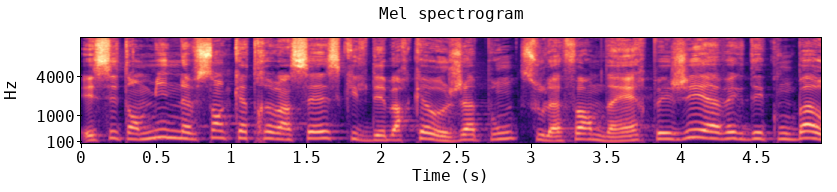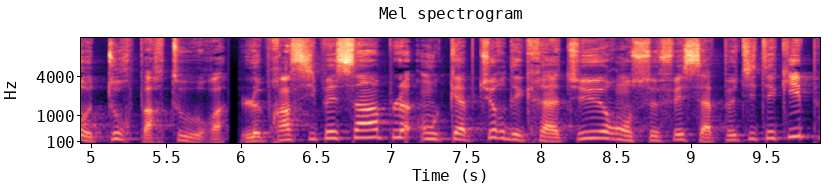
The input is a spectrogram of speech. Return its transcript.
Et c'est en 1996 qu'il débarqua au Japon sous la forme d'un RPG avec des combats au tour par tour. Le principe est simple, on capture des créatures, on se fait sa petite équipe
